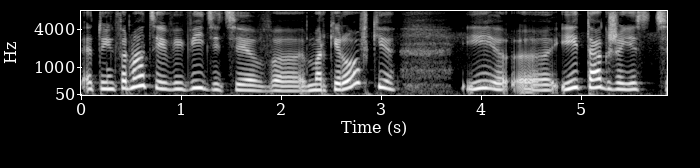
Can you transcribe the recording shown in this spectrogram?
эту информацию вы видите в маркировке, и, э, и также есть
